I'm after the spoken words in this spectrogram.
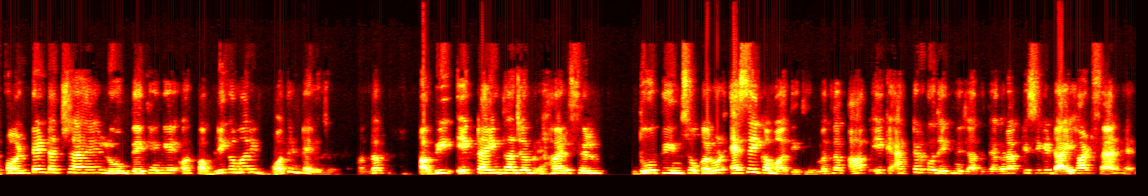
कंटेंट अच्छा है लोग देखेंगे और पब्लिक हमारी बहुत इंटेलिजेंट है। मतलब अभी एक टाइम था जब हर फ़िल्म दो तीन सौ करोड़ ऐसे ही कमाती थी। मतलब आप एक एक्टर को देखने जाते थे, अगर आप किसी के डाई हार्ट फ़ैन है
